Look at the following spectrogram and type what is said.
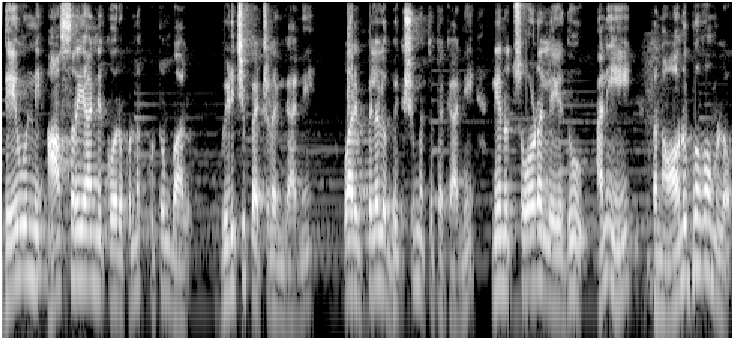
దేవుణ్ణి ఆశ్రయాన్ని కోరుకున్న కుటుంబాలు విడిచిపెట్టడం కానీ వారి పిల్లలు భిక్షమెత్తుట కానీ నేను చూడలేదు అని తన అనుభవంలో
